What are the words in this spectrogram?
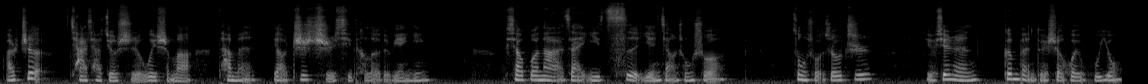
而这恰恰就是为什么他们要支持希特勒的原因。肖伯纳在一次演讲中说：“众所周知，有些人根本对社会无用，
